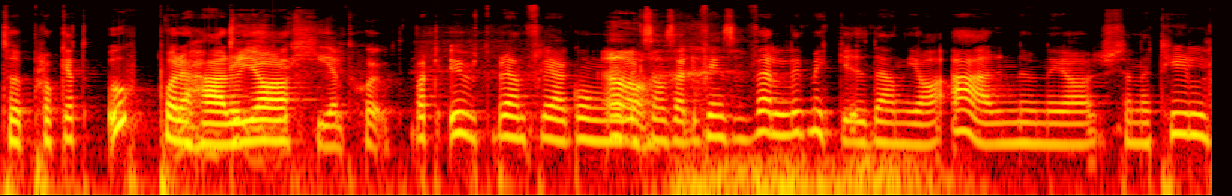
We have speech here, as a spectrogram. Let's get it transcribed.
typ plockat upp på det här och Det jag är helt sjukt. varit utbränd flera gånger. Ja. Liksom så här, det finns väldigt mycket i den jag är nu när jag känner till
